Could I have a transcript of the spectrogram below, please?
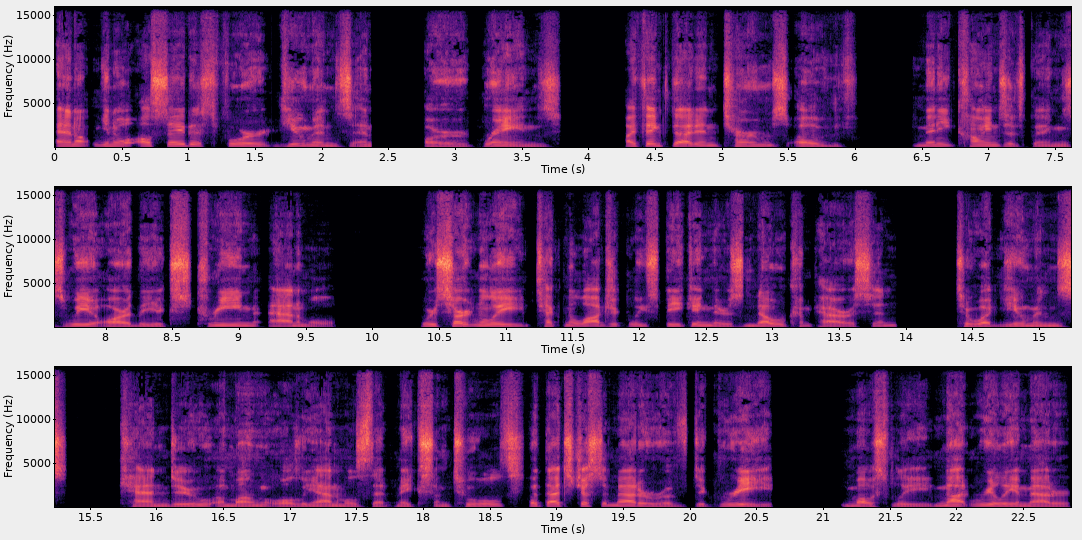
And, uh, you know, I'll say this for humans and our brains. I think that in terms of many kinds of things, we are the extreme animal. We're certainly, technologically speaking, there's no comparison to what humans can do among all the animals that make some tools. But that's just a matter of degree, mostly, not really a matter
